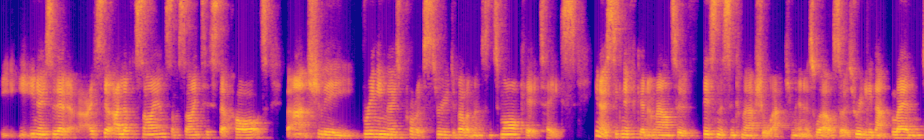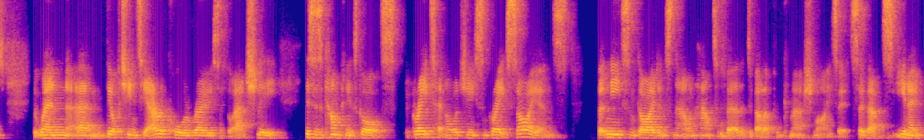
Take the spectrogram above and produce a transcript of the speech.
you know so that i still i love the science i'm a scientist at heart but actually bringing those products through development into market takes you know a significant amount of business and commercial acumen as well. So it's really that blend that when um, the opportunity at Arecor arose i thought actually this is a company that's got great technology some great science but needs some guidance now on how to further develop and commercialize it. So that's you know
